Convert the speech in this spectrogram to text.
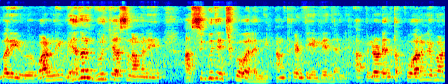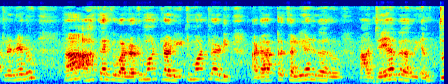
మరి వాళ్ళని వేదనకు గురి చేస్తున్నామని ఆ సిగ్గు తెచ్చుకోవాలని. అంతకంటే ఏం లేదండి. ఆ పిల్లోడు ఎంత ఘోరంగా మాట్లాడాడు? ఆఖరికి వాళ్ళు అటు మాట్లాడి ఇటు మాట్లాడి ఆ డాక్టర్ కళ్యాణ్ గారు ఆ జయ గారు ఎంతో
